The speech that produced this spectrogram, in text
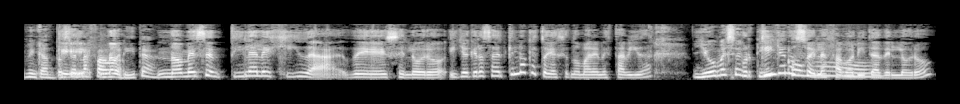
me encantó ser la favorita. No, me sentí la elegida de ese loro y yo quiero saber qué es lo que estoy haciendo mal en esta vida. Yo me sentí ¿Por qué yo no soy la favorita del loro?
